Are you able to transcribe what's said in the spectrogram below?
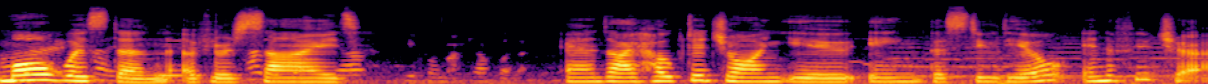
more wisdom of your side. And I hope to join you in the studio in the future.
